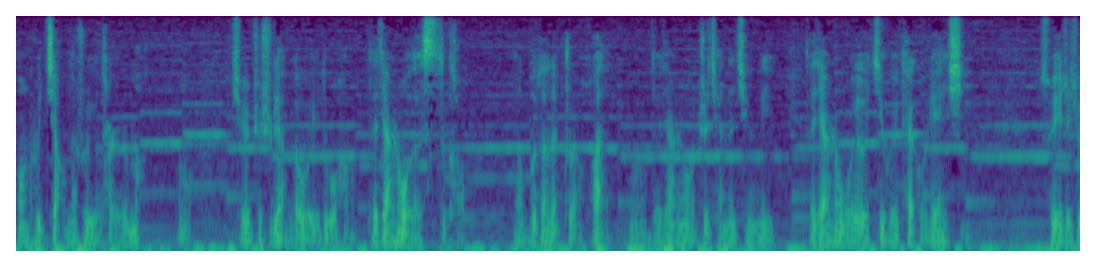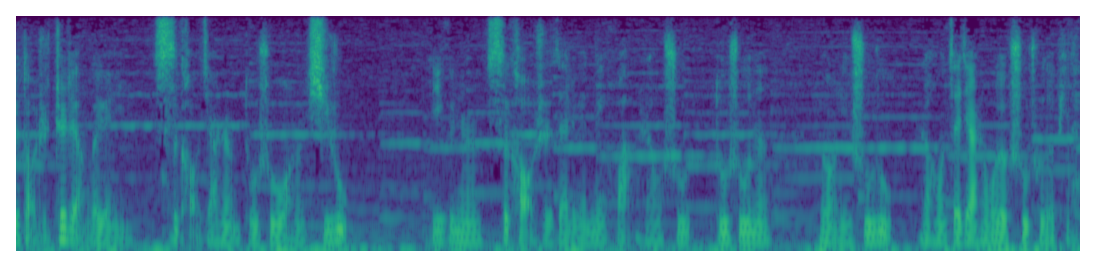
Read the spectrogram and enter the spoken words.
往出讲的时候有词儿嘛，嗯，其实这是两个维度哈，再加上我的思考，然后不断的转换，嗯，再加上我之前的经历，再加上我有机会开口练习，所以这就导致这两个原因：思考加上读书往上吸入。第一个呢，思考是在里面内化，然后输读书呢又往里输入，然后再加上我有输出的平台。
